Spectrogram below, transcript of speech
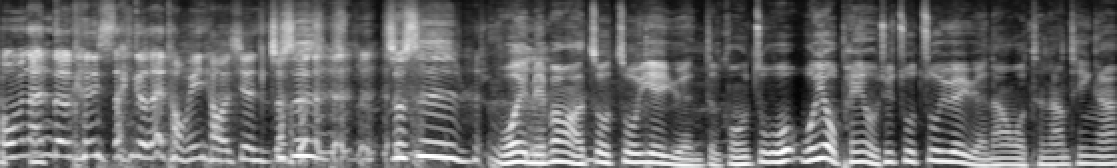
我们难得可以三个在同一条线上，就是就是我也没办法做作业员的工作，我我有朋友去做作业员啊，我常常听啊，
